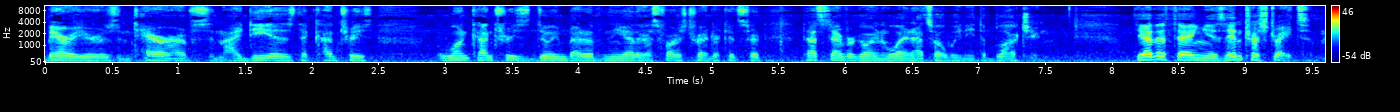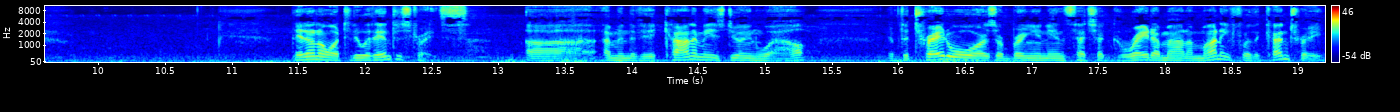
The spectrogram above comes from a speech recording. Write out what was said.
barriers and tariffs and ideas that countries, one country is doing better than the other as far as trade are concerned, that's never going away. That's why we need the blockchain. The other thing is interest rates. They don't know what to do with interest rates. Uh, I mean, if the economy is doing well, if the trade wars are bringing in such a great amount of money for the country,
